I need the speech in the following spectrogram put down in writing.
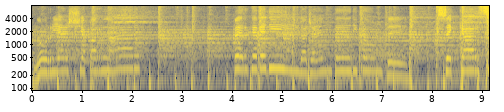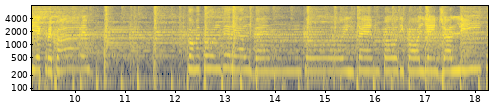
non riesci a parlare perché vedi la gente di fronte seccarsi e crepare come polvere al vento, il tempo di foglie ingiallite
